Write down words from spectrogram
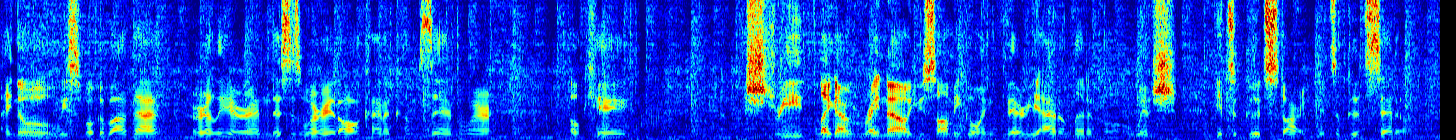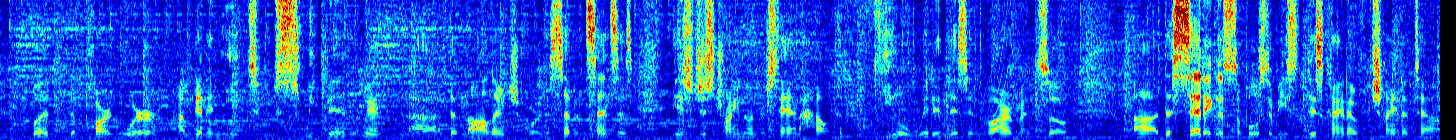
I know we spoke about that earlier, and this is where it all kind of comes in, where, okay, street like I, right now you saw me going very analytical which it's a good start it's a good setup but the part where i'm gonna need to sweep in with uh, the knowledge or the seven senses is just trying to understand how to feel within this environment so uh, the setting is supposed to be this kind of chinatown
